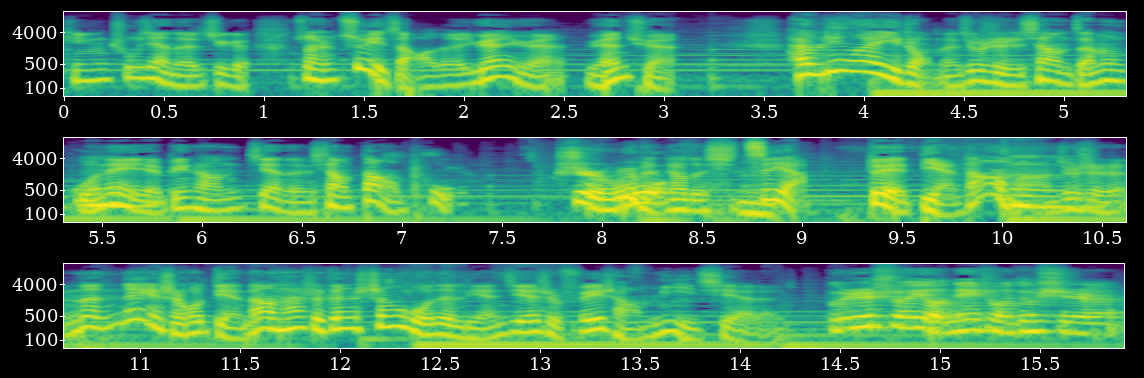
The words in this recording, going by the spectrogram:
金出现的这个算是最早的渊源源泉。还有另外一种呢，就是像咱们国内也经常见的，像当铺，置物日本叫做西兹雅。对，典当嘛，嗯就是那那时候典当它是跟生活的连接是非常密切的。不是说有那种就是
